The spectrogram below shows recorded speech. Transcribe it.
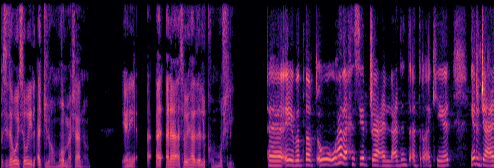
بس إذا هو يسويه لأجلهم هم عشانهم. يعني أنا أسوي هذا لكم مش لي. آه إيه بالضبط. وهذا أحس يرجع عاد أنت أدرى أكيد يرجع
